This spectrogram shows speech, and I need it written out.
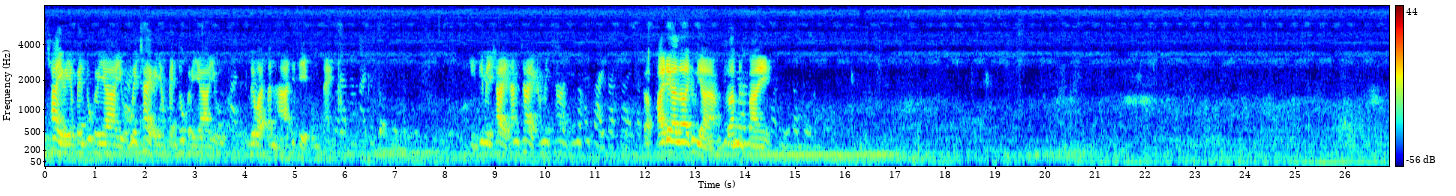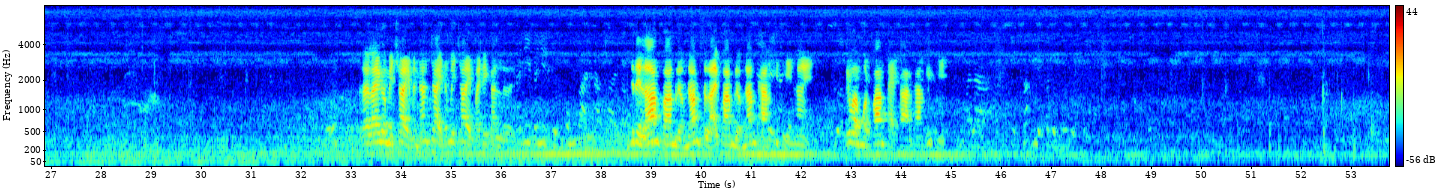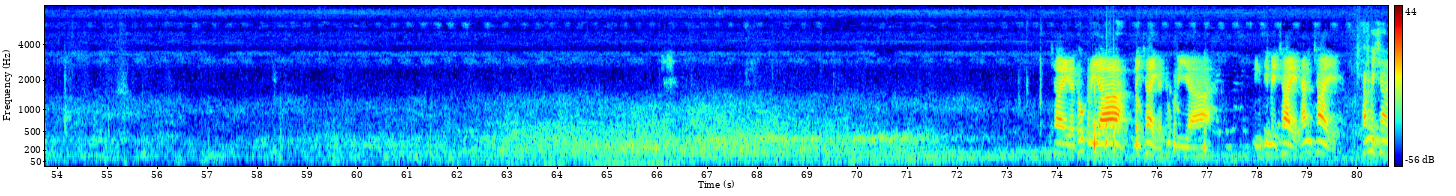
ใช่ก็ยังเป็นทุกขกริยาอยู่ ไม่ใช่ก็ยังเป็นทุกขกริยาอยู่เรียกว่าตัณหาทิฏฐิปรุงแต่งสิ่งที่ไม่ใช่ทั้งใช่ทั้งไม่ใช่ ก็ไปด้วยกันเลยทุกอย่างรับมันไปอะไรๆก็ไม่ใช่ มันทั้งใช่ทั้งไม่ใช่ไปด้วยกันเลย จะได้ล้างความเหลื่อมล้ำสลายความเหลื่อมล้ำทางทิฏฐิให้เรียกว่าหมดความแตกต่างทางทิฏฐิ เวลาจุดสักเหตุก็จะรู้ ใช่กับทุกกริยา ไม่ใช่กับทุกกริยา สิ่งที่ไม่ใช่ ทั้งใช่ ทั้งไม่ใช่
